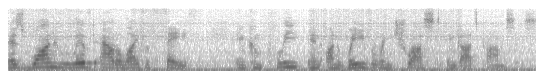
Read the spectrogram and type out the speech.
as one who lived out a life of faith in complete and unwavering trust in God's promises?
